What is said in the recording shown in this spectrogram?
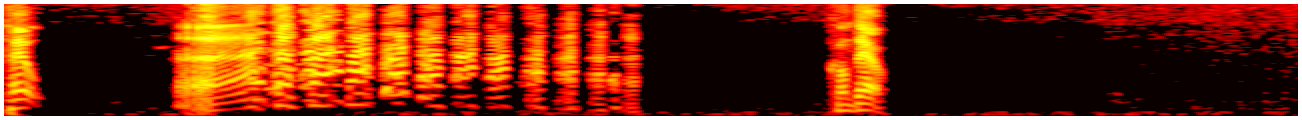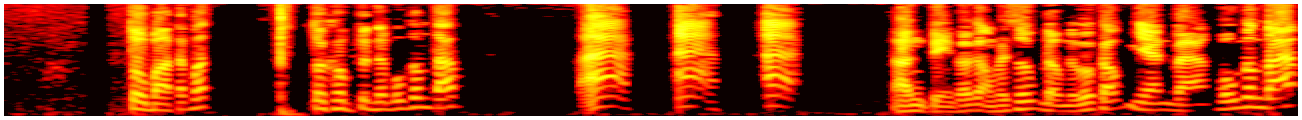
Theo. À. Không theo. Tôi 38 mất. Tôi không tin là 488 À à à. Ăn tiền phải cần phải xúc động đừng có khóc nha anh bạn. 488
